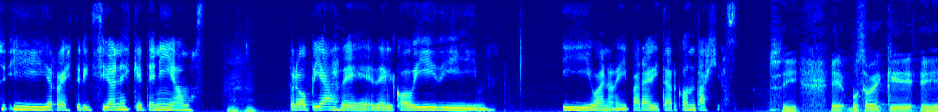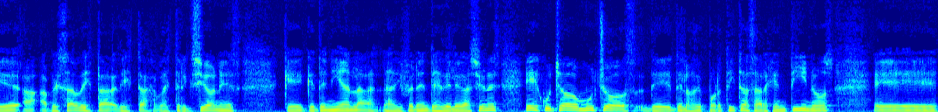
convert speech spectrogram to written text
y restricciones que teníamos propias de, del COVID y, y bueno, y para evitar contagios. Sí, eh, vos sabés que eh, a, pesar de, esta, de estas restricciones que, tenían las diferentes delegaciones, he escuchado muchos de, los deportistas argentinos. Eh,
